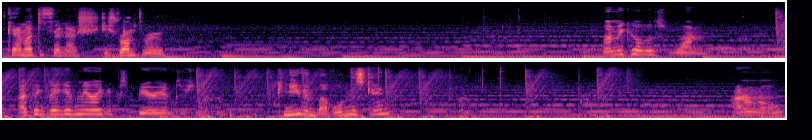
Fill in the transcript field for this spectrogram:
Okay, I'm at the finish. Just run through. Let me kill this one. I think they give me like experience or something. Can you even level in this game? I don't know.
